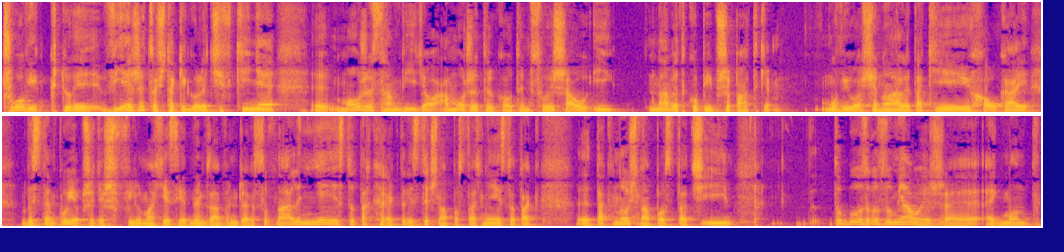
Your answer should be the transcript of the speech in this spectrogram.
człowiek, który wie, że coś takiego leci w kinie, e, może sam widział, a może tylko o tym słyszał i nawet kupi przypadkiem. Mówiło się, no ale taki Hawkeye występuje przecież w filmach, jest jednym z Avengersów, no ale nie jest to tak charakterystyczna postać, nie jest to tak, e, tak nośna postać i to było zrozumiałe, że Egmont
